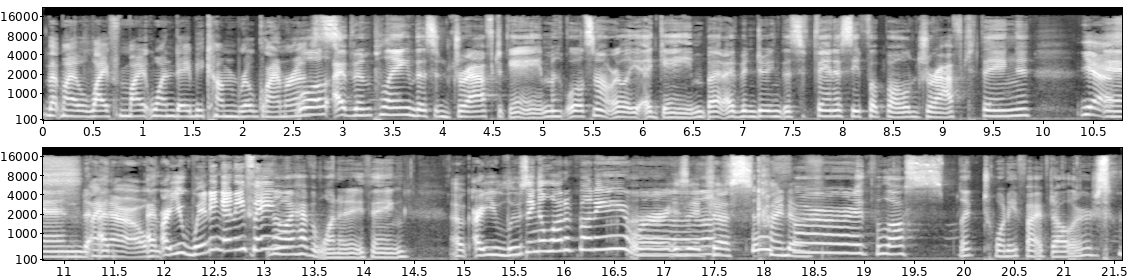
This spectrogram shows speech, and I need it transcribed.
that my life might one day become real glamorous. Well, I've been playing this draft game. Well, it's not really a game, but I've been doing this fantasy football draft thing. yes, and I, I- know. I- Are you winning anything? No, I haven't won anything. Are you losing a lot of money, or is it Uh, just so kind of? I've lost like twenty five dollars.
